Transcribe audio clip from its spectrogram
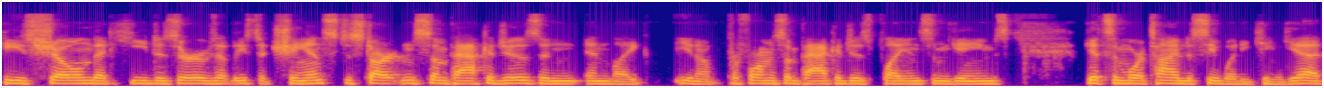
he's shown that he deserves at least a chance to start in some packages and and like you know perform in some packages, play in some games, get some more time to see what he can get.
